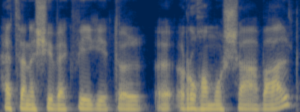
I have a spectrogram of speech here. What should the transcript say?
70-es évek végétől rohamossá vált,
